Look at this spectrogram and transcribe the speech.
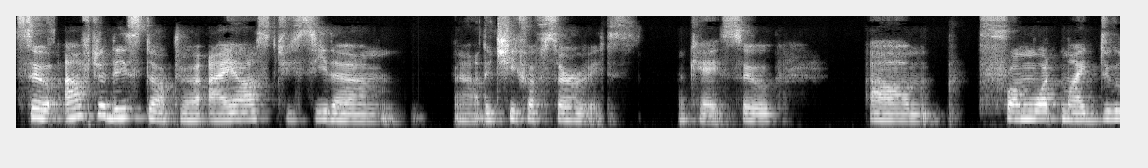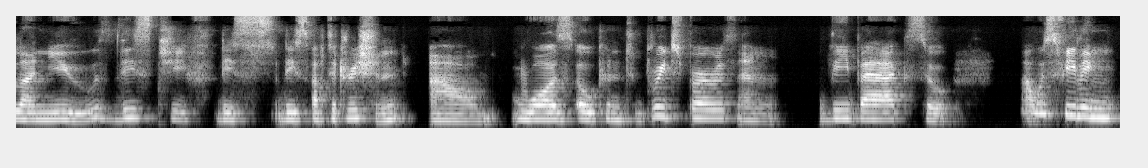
So after this doctor, I asked to see the um, uh, the chief of service. Okay, so um, from what my doula knew, this chief, this this obstetrician, um, was open to breech birth and VBAC. So I was feeling,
